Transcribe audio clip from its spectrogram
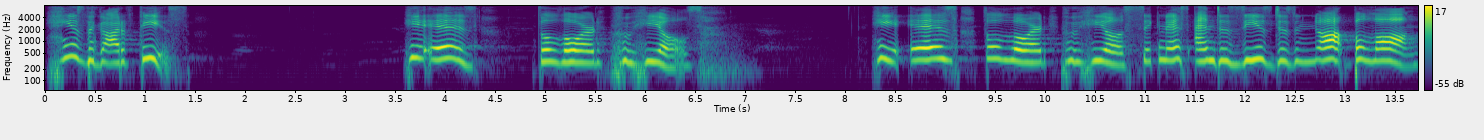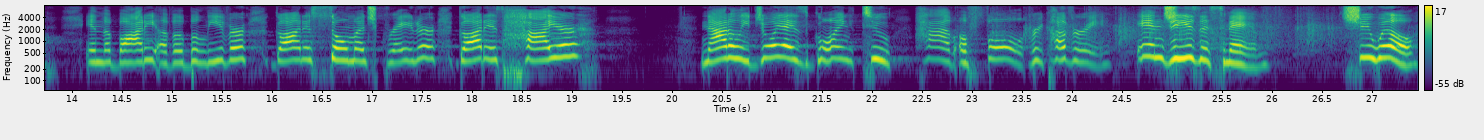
He is the God of peace. He is the Lord who heals. He is the Lord who heals. Sickness and disease does not belong in the body of a believer. God is so much greater, God is higher. Natalie, Joya is going to have a full recovery in Jesus' name. She will.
